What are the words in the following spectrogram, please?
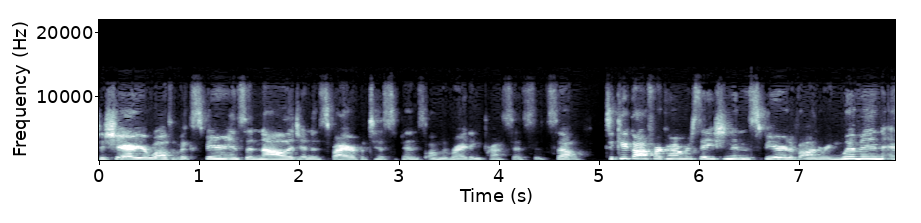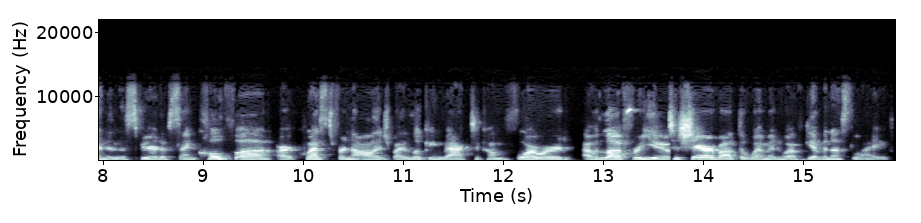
to share your wealth of experience and knowledge and inspire participants on the writing process itself. To kick off our conversation in the spirit of honoring women and in the spirit of Sankofa, our quest for knowledge by looking back to come forward, I would love for you to share about the women who have given us life,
